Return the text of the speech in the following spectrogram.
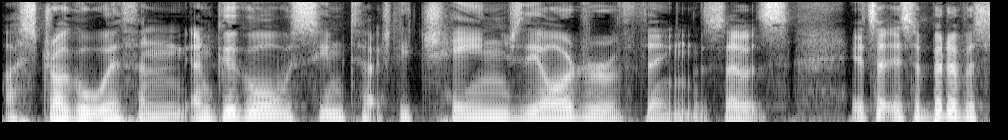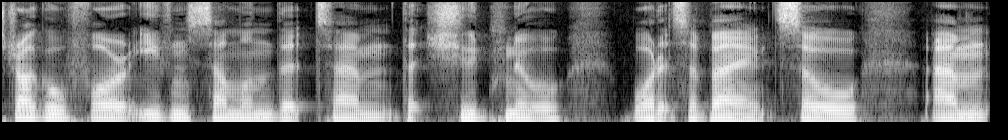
I struggle with, and, and Google always seem to actually change the order of things. So it's it's a, it's a bit of a struggle for even someone that um, that should know what it's about. So. Um,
